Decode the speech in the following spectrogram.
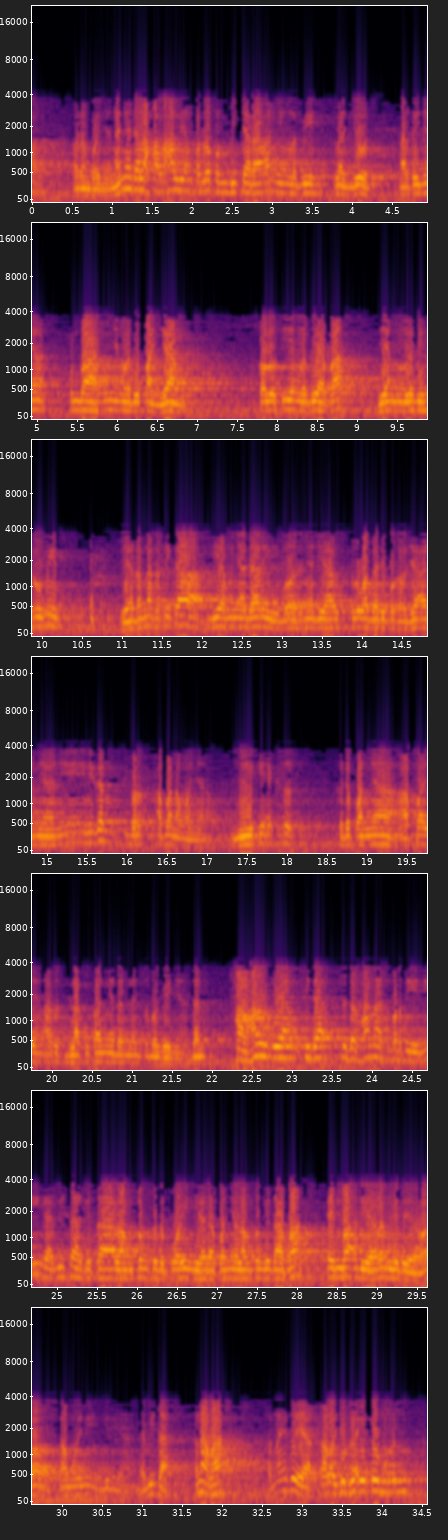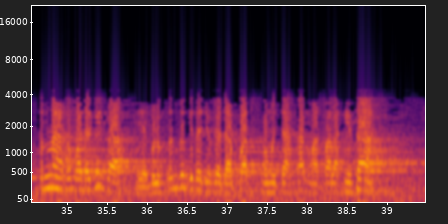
orang banyak. Nah ini adalah hal-hal yang perlu pembicaraan yang lebih lanjut. Artinya pembahasan yang lebih panjang, solusi yang lebih apa? Yang lebih rumit. Ya karena ketika dia menyadari bahwasanya dia harus keluar dari pekerjaannya ini ini kan ber, apa namanya memiliki akses ke depannya apa yang harus dilakukannya dan lain sebagainya. Dan hal-hal yang tidak sederhana seperti ini nggak bisa kita langsung ke the point di hadapannya langsung kita apa tembak dia kan gitu ya. Oh kamu ini gini ya. Nggak bisa. Kenapa? Karena itu ya kalau juga itu kena kepada kita ya belum tentu kita juga dapat memecahkan masalah kita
